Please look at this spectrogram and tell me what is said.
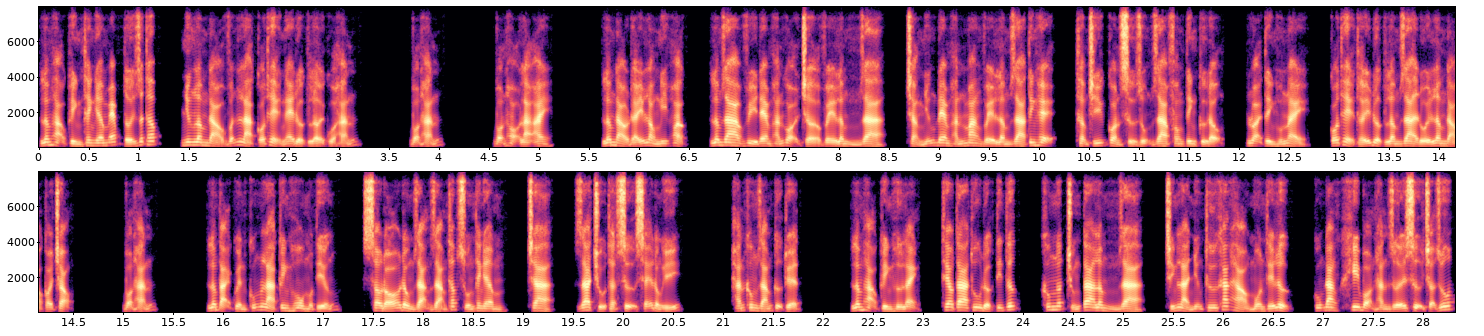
Lâm hạo kình thanh âm ép tới rất thấp, nhưng lâm đào vẫn là có thể nghe được lời của hắn. Bọn hắn? Bọn họ là ai? Lâm đào đáy lòng nghĩ hoặc, lâm ra vì đem hắn gọi trở về lâm ra chẳng những đem hắn mang về lâm ra tinh hệ, thậm chí còn sử dụng ra phong tinh cử động, loại tình huống này có thể thấy được lâm gia đối lâm đào coi trọng. Bọn hắn, lâm tại quyền cũng là kinh hô một tiếng, sau đó đồng dạng giảm thấp xuống thanh âm, cha, gia chủ thật sự sẽ đồng ý. Hắn không dám cự tuyệt. Lâm hạo kinh hư lệnh theo ta thu được tin tức, không nứt chúng ta lâm ra chính là những thứ khác hảo môn thế lực, cũng đang khi bọn hắn dưới sự trợ giúp,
